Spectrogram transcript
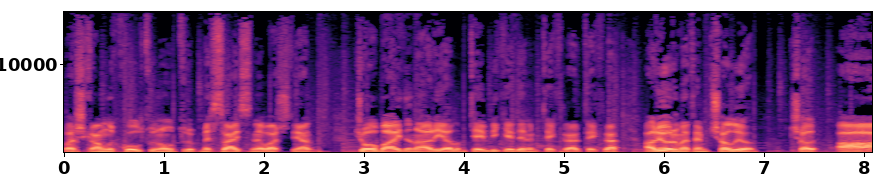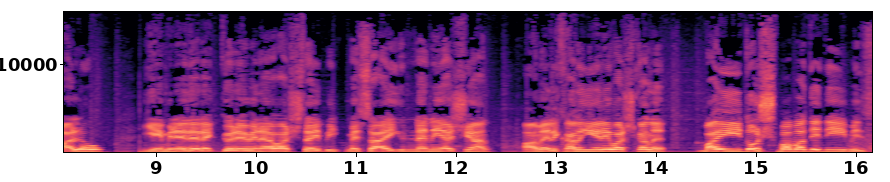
Başkanlık koltuğuna oturup mesaisine başlayan Joe Biden'ı arayalım. Tebrik edelim tekrar tekrar. Arıyorum efendim çalıyor. Çal Alo. Yemin ederek görevine başlayıp ilk mesai günlerini yaşayan Amerika'nın yeni başkanı Baydoş Baba dediğimiz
